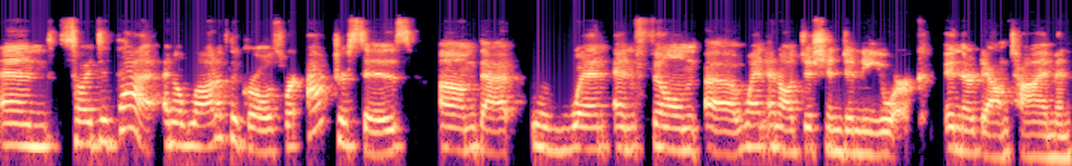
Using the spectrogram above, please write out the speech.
And so I did that, and a lot of the girls were actresses um, that went and filmed, uh, went and auditioned in New York in their downtime, and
